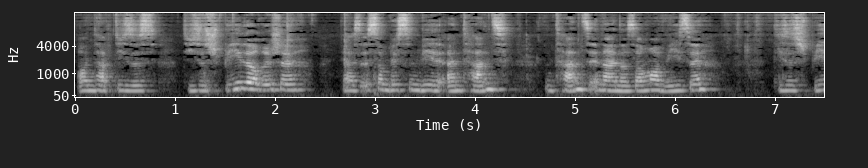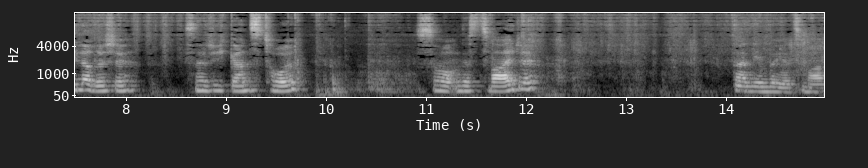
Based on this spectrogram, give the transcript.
Und habe dieses dieses spielerische, ja, es ist so ein bisschen wie ein Tanz, ein Tanz in einer Sommerwiese. Dieses spielerische ist natürlich ganz toll. So, und das zweite, da nehmen wir jetzt mal,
